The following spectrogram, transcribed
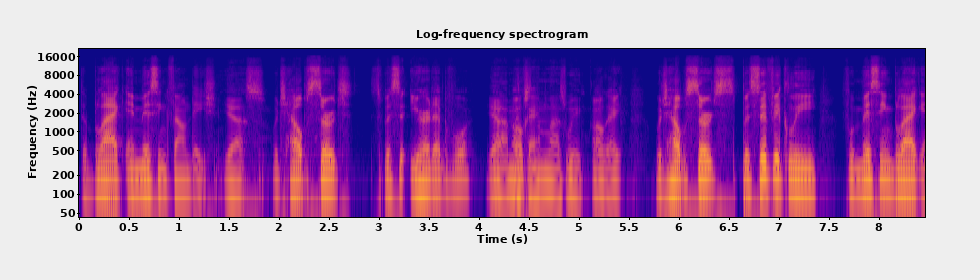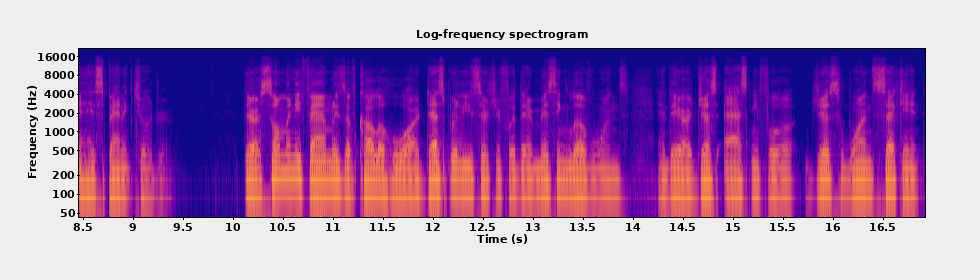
the Black and Missing Foundation, Yes. which helps search specific. You heard that before? Yeah, I mentioned Okay. them last week. Okay, which helps search specifically for missing black and Hispanic children. There are so many families of color who are desperately searching for their missing loved ones, and they are just asking for just one second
